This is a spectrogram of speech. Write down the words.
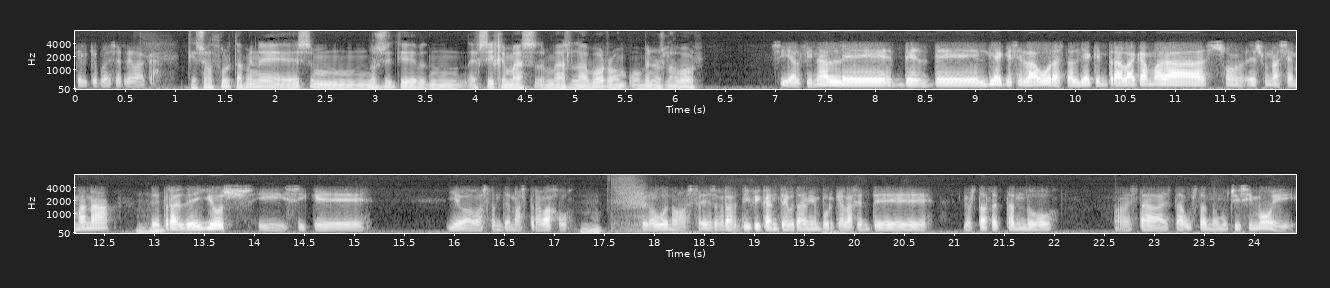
el que puede ser de vaca. Queso azul también es, mm, no sé si te mm, exige más, más labor o, menos labor. Sí, al final, eh, desde el día que se elabora hasta el día que entra a la cámara, son, es una semana detrás de ellos y sí que lleva bastante más trabajo. Pero bueno, es gratificante también porque la gente lo está aceptando, está, está gustando muchísimo y...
